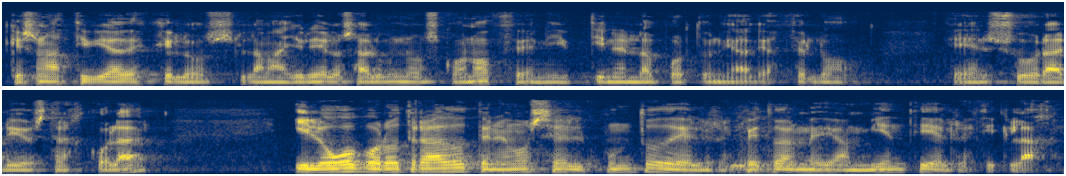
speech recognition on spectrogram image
que son actividades que los, la mayoría de los alumnos conocen y tienen la oportunidad de hacerlo en su horario extraescolar. Y luego, por otro lado, tenemos el punto del respeto al medio ambiente y el reciclaje.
